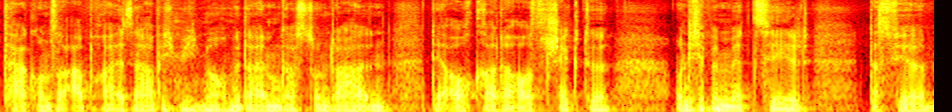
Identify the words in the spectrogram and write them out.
Tag unserer Abreise, habe ich mich noch mit einem Gast unterhalten, der auch gerade auscheckte. Und ich habe ihm erzählt, dass wir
